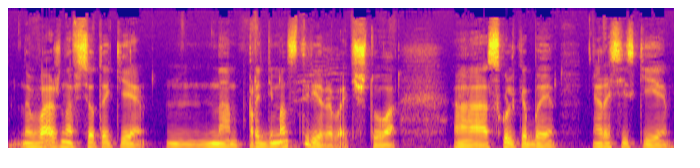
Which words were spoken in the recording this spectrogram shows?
важно все-таки нам продемонстрировать, что э, сколько бы российские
